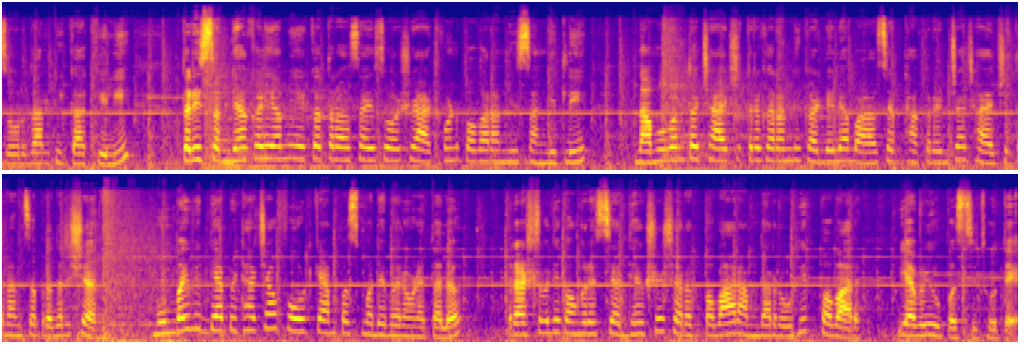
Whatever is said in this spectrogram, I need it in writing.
जोरदार टीका केली तरी संध्याकाळी आम्ही एकत्र असायचो अशी आठवण पवारांनी सांगितली. नामवंत छायाचित्रकारांनी काढलेल्या बाळासाहेब ठाकरेंच्या छायाचित्रांचं प्रदर्शन मुंबई विद्यापीठाच्या फोर्ट कॅम्पसमध्ये भरवण्यात आलं. राष्ट्रवादी काँग्रेसचे अध्यक्ष शरद पवार आमदार रोहित पवार यावेळी उपस्थित होते.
